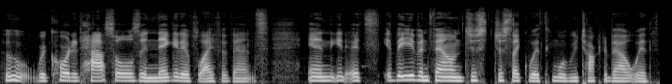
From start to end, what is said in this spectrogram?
who recorded hassles and negative life events. And it's they even found just just like with what we talked about with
